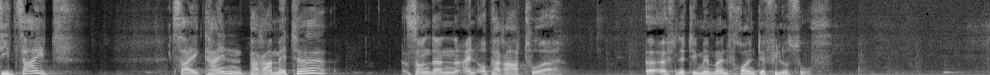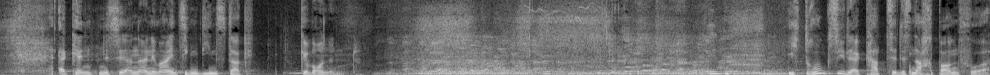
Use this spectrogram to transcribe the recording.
Die Zeit sei kein Parameter, sondern ein Operator, eröffnete mir mein Freund, der Philosoph. Erkenntnisse an einem einzigen Dienstag gewonnen. Ich trug sie der Katze des Nachbarn vor.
